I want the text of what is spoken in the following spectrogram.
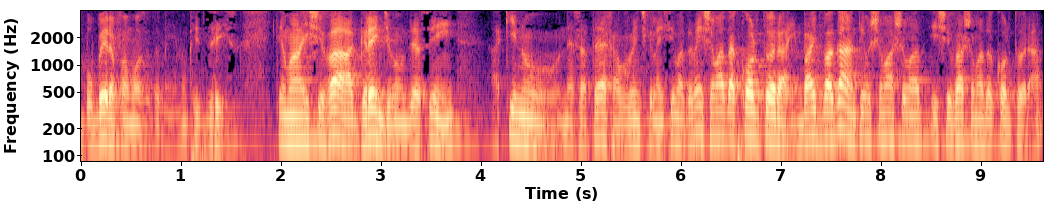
bobeira famosa também, não quis dizer isso. Tem uma estiva grande, vamos dizer assim, aqui no, nessa terra, obviamente que lá em cima também, chamada Kol Torah. Em Beit Vagan tem uma chamada, estiva chamada Kol Torah.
